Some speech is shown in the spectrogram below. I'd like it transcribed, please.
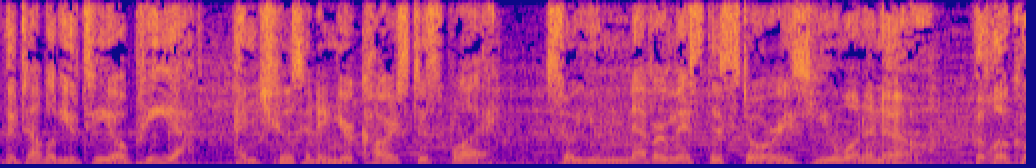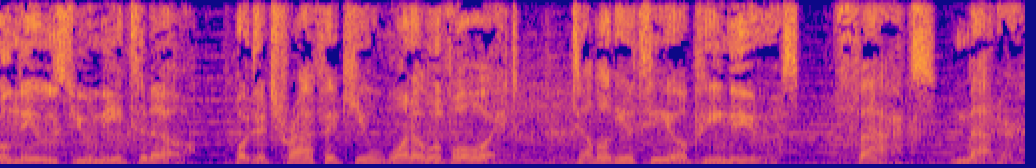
the WTOP app and choose it in your car's display so you never miss the stories you want to know, the local news you need to know, or the traffic you want to avoid. WTOP News. Facts matter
